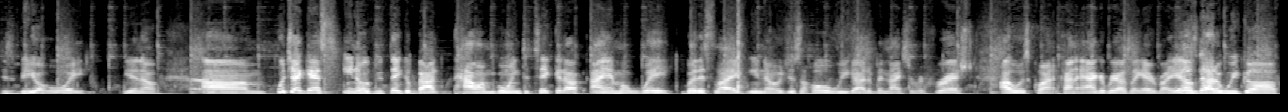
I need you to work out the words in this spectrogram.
Just be away you know? Um which i guess you know if you think about how i'm going to take it off i am away but it's like you know just a whole week i'd have been nice and refreshed. I was quite kind of aggravated. I was like everybody else got a week off.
